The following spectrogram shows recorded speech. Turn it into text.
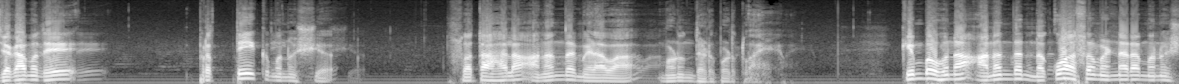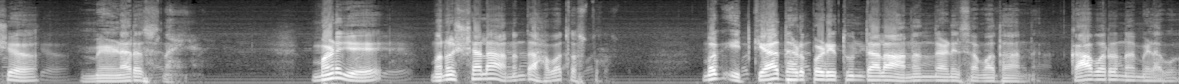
जगामध्ये प्रत्येक मनुष्य स्वतःला आनंद मिळावा म्हणून धडपडतो आहे. किंबहुना आनंद नको असं म्हणणारा मनुष्य मिळणारच नाही. म्हणजे मनुष्याला आनंद हवाच असतो. मग इतक्या धडपडीतून त्याला आनंद आणि समाधान का बरं न मिळावं?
